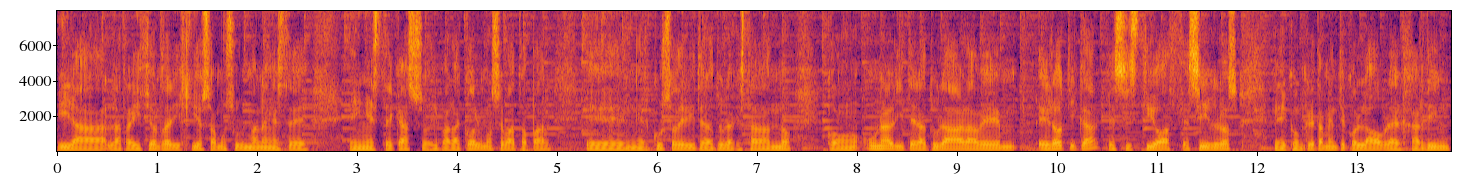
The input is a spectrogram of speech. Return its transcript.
y la, la tradición religiosa musulmana en este, en este caso. Y para colmo se va a topar eh, en el curso de literatura que está dando con una literatura árabe erótica que existió hace siglos, eh, concretamente con la obra El jardín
